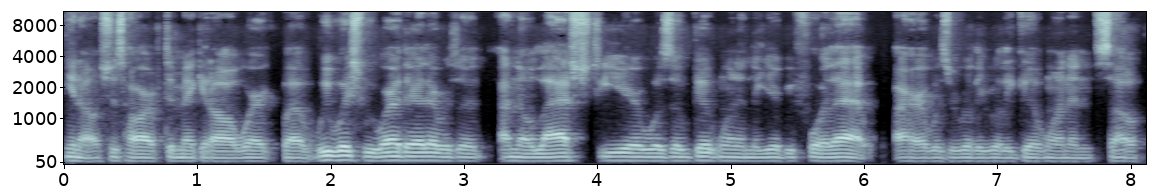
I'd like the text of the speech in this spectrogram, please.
you know, it's just hard to make it all work. But we wish we were there. There was a I know last year was a good one, and the year before that I heard was a really really good one, and so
